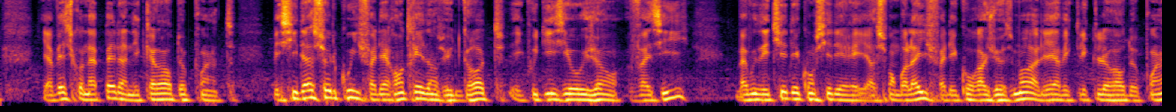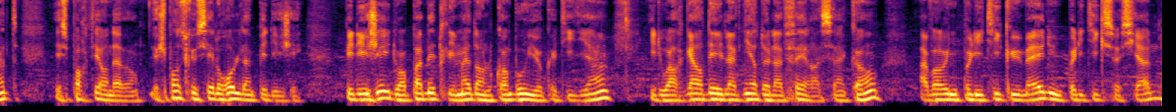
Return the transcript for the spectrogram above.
il y avait ce qu'on appelle un éclaireur de pointe. Mais si d'un seul coup, il fallait rentrer dans une grotte et que vous disiez aux gens, vas-y, ben vous étiez déconsidéré. À ce moment-là, il fallait courageusement aller avec l'éclaireur de pointe et se porter en avant. Et je pense que c'est le rôle d'un PDG. PDG, il doit pas mettre les mains dans le cambouis au quotidien. Il doit regarder l'avenir de l'affaire à cinq ans, avoir une politique humaine, une politique sociale,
